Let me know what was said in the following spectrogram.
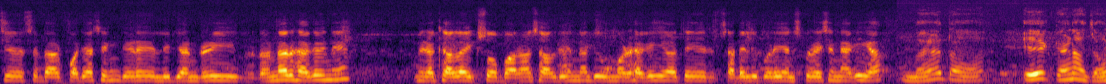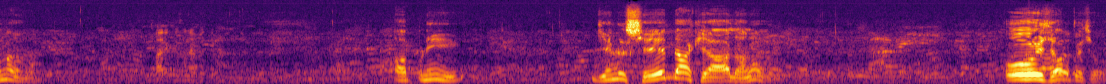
ਚ ਸਰਦਾਰ ਫੌਜਾ ਸਿੰਘ ਜਿਹੜੇ ਲੈਜੈਂਡਰੀ ਰਨਰ ਹੈਗੇ ਨੇ, ਮੇਰਾ ਖਿਆਲ ਹੈ 112 ਸਾਲ ਦੀ ਇਹਨਾਂ ਦੀ ਉਮਰ ਹੈਗੀ ਆ ਤੇ ਸਾਡੇ ਲਈ ਬੜੀ ਇਨਸਪੀਰੇਸ਼ਨ ਹੈਗੀ ਆ। ਮੈਂ ਤਾਂ ਇਹ ਕਹਿਣਾ ਚਾਹੁੰਦਾ ਆਪਣੀ ਜਿਹਨੂੰ ਸਿਹਤ ਦਾ ਖਿਆਲ ਆ ਨਾ ਉਹ ਹੀ ਸਭ ਕੁਝ ਹੋ।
